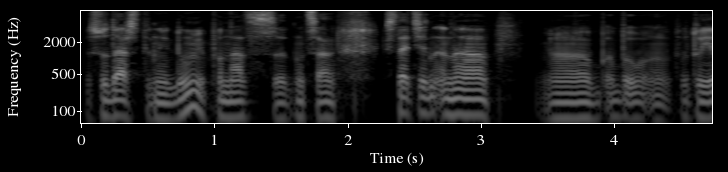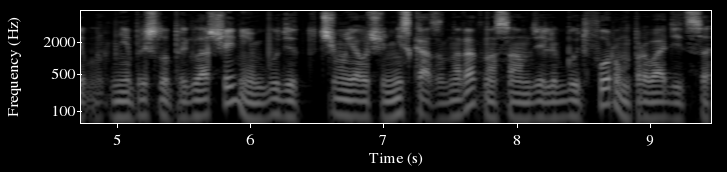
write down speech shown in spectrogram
Государственной Думе по национальному. Кстати, на Э, тут мне пришло приглашение, будет, чему я очень несказанно рад, на самом деле, будет форум проводиться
